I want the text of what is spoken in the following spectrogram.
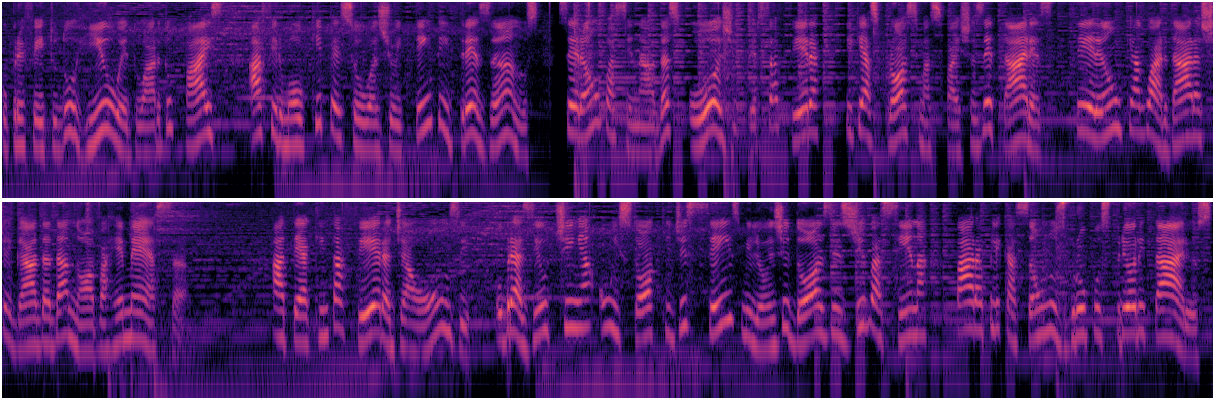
O prefeito do Rio, Eduardo Paes, afirmou que pessoas de 83 anos serão vacinadas hoje, terça-feira, e que as próximas faixas etárias terão que aguardar a chegada da nova remessa. Até a quinta-feira, dia 11, o Brasil tinha um estoque de 6 milhões de doses de vacina para aplicação nos grupos prioritários,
